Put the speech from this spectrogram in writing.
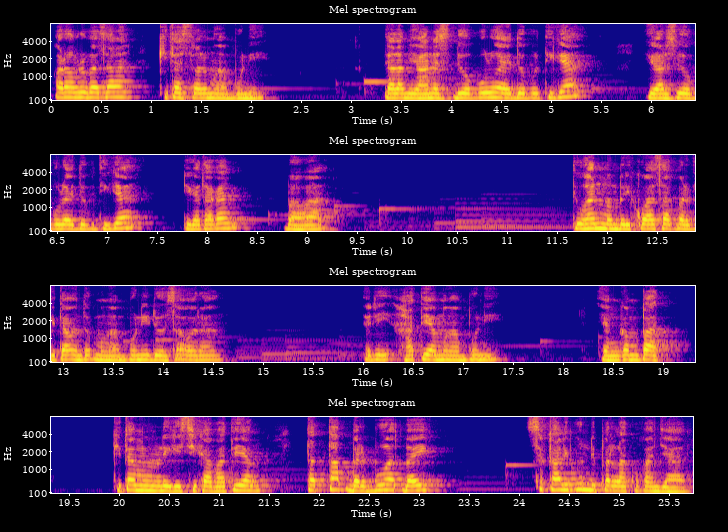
Orang berbuat salah, kita selalu mengampuni. Dalam Yohanes 20 ayat 23, Yohanes 20 ayat 23 dikatakan bahwa Tuhan memberi kuasa kepada kita untuk mengampuni dosa orang. Jadi hati yang mengampuni. Yang keempat, kita memiliki sikap hati yang tetap berbuat baik sekalipun diperlakukan jahat.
